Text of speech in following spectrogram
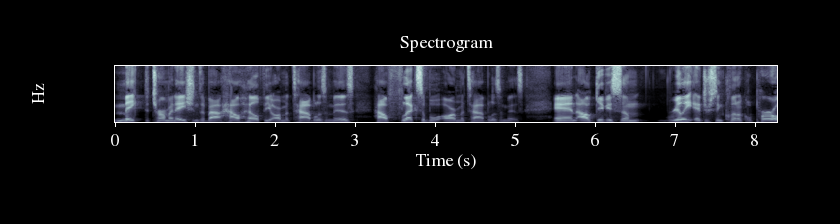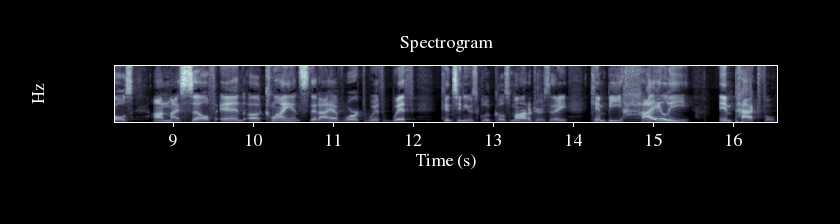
make determinations about how healthy our metabolism is, how flexible our metabolism is. And I'll give you some really interesting clinical pearls on myself and uh, clients that I have worked with with continuous glucose monitors. They can be highly impactful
